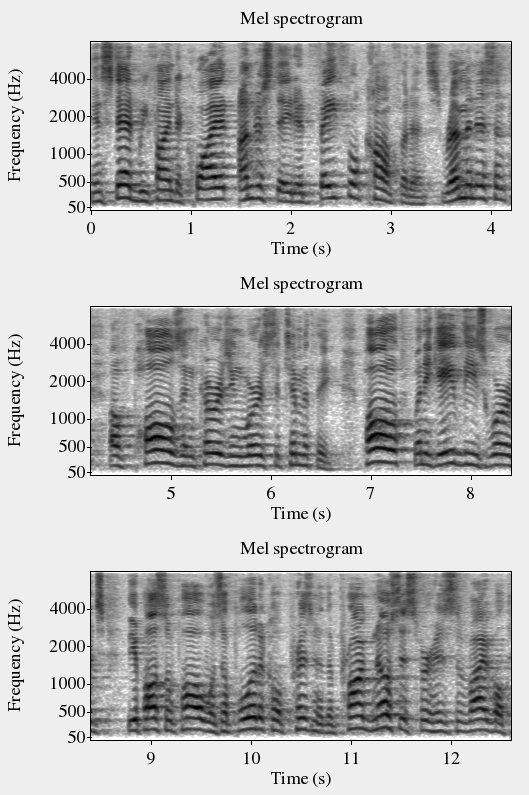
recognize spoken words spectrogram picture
Instead, we find a quiet, understated, faithful confidence, reminiscent of Paul's encouraging words to Timothy. Paul, when he gave these words, the Apostle Paul was a political prisoner. The prognosis for his survival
